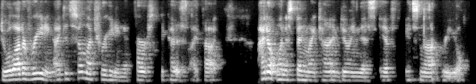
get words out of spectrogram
do a lot of reading. I did so much reading at first because I thought, I don't want to spend my time doing this if it's not real.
